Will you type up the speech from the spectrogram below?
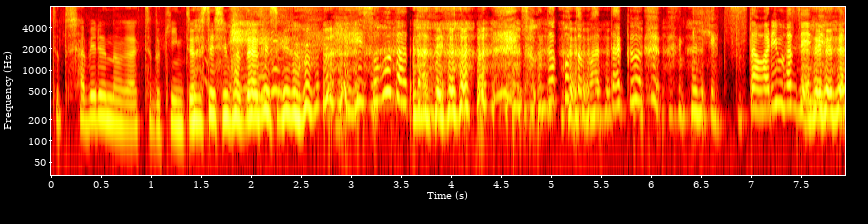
ちょっと喋るのがちょっと緊張してしまったんですけど、えー、えー、そうだったんですか？そんなこと全く 伝わりませんでした。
